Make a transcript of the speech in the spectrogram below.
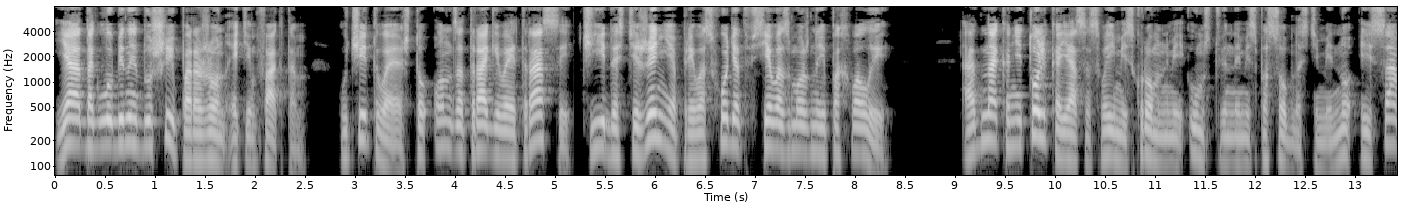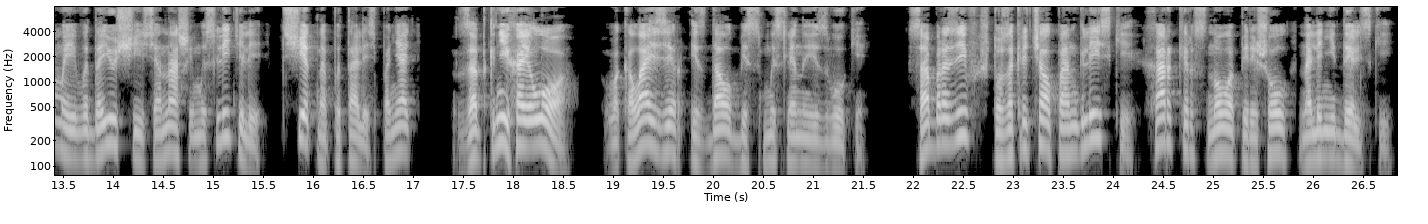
Я до глубины души поражен этим фактом, учитывая, что он затрагивает расы, чьи достижения превосходят все возможные похвалы. Однако не только я со своими скромными умственными способностями, но и самые выдающиеся наши мыслители тщетно пытались понять «Заткни хайло!» Вокалайзер издал бессмысленные звуки. Сообразив, что закричал по-английски, Харкер снова перешел на ленидельский,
